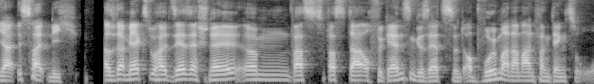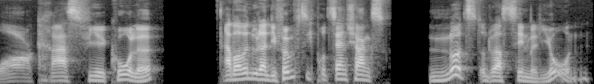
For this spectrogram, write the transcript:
Ja, ist halt nicht. Also da merkst du halt sehr, sehr schnell, ähm, was, was da auch für Grenzen gesetzt sind, obwohl man am Anfang denkt so, wow, krass, viel Kohle. Aber wenn du dann die 50% Chance nutzt und du hast 10 Millionen,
